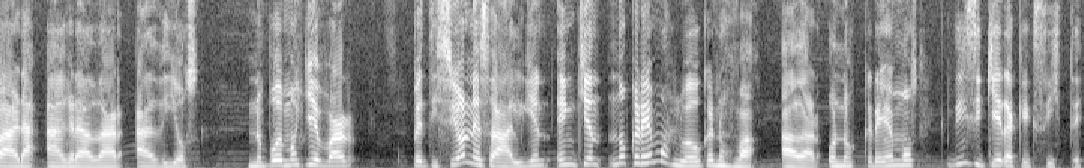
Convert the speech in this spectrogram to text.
para agradar a Dios. No podemos llevar peticiones a alguien en quien no creemos luego que nos va a dar o no creemos ni siquiera que existe.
